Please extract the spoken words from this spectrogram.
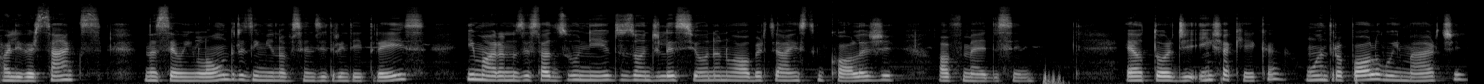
Oliver Sacks nasceu em Londres em 1933 e mora nos Estados Unidos, onde leciona no Albert Einstein College of Medicine. É autor de Enxaqueca, um antropólogo em Marte,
